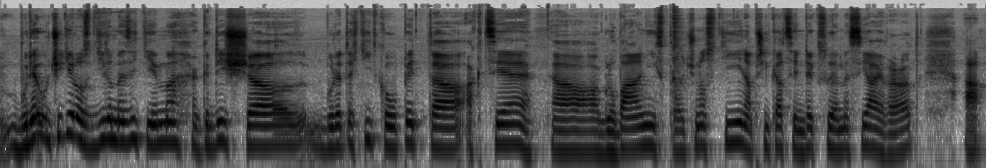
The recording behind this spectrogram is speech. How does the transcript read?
Bude určitě rozdíl mezi tím, když eh, budete chtít koupit eh, akcie eh, globálních společností, například z indexu MSCI World, a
